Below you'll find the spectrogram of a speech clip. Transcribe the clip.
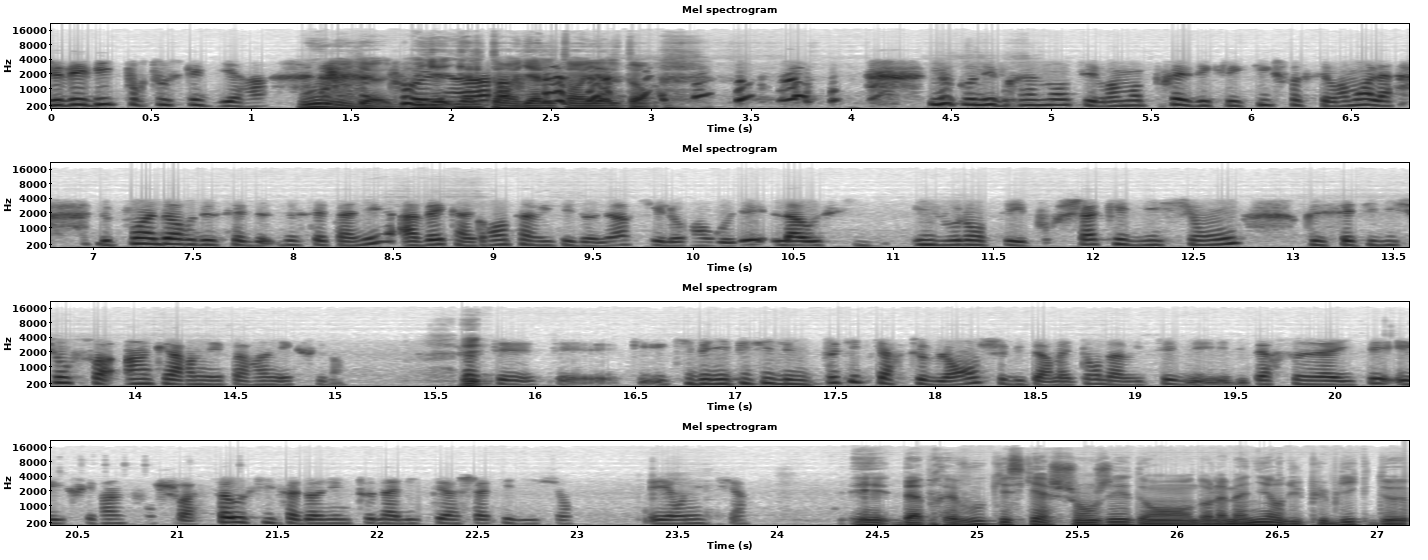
Je vais vite pour tous les dire. Hein. Oui, il y, a le temps, il y a le temps, il y a le temps. Donc on est vraiment, c'est vraiment très éclectique. Je crois que c'est vraiment la, le point d'orgue de cette, de cette année, avec un grand invité d'honneur qui est Laurent Godet. Là aussi, une volonté pour chaque édition que cette édition soit incarnée par un écrivain. qui, bénéficie d'une petite carte blanche lui permettant d'inviter des, personnalités et écrivains de son choix. Ça aussi, ça donne une tonalité à chaque édition et on y tient. Et d'après vous, qu'est-ce qui a changé dans, la manière du public de,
